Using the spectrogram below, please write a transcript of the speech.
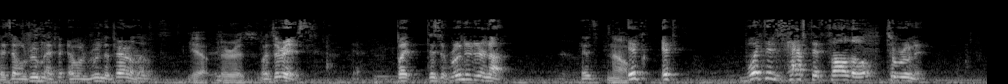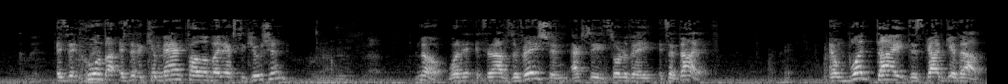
because that would ruin, that would ruin the parallel. Yeah, there is. But there is. Yeah. But does it ruin it or not? It's- No. If if what does it have to follow to ruin it? Is it who about? Is it a command followed by the execution? No. What it's an observation. Actually, it's sort of a it's a diet. Okay. And what diet does God give out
